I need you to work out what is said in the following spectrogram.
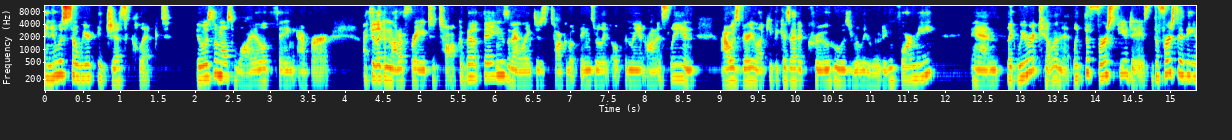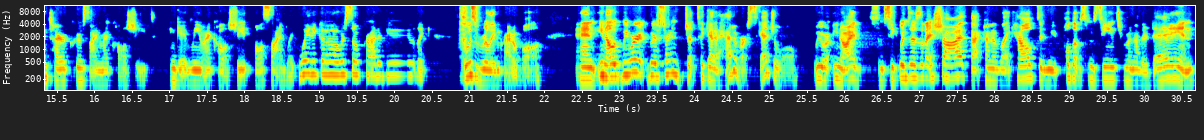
And it was so weird. It just clicked. It was the most wild thing ever. I feel like I'm not afraid to talk about things and I like to just talk about things really openly and honestly. And I was very lucky because I had a crew who was really rooting for me. And like we were killing it. Like the first few days, the first day the entire crew signed my call sheet and gave me my call sheet all signed, like, way to go. We're so proud of you. Like it was really incredible and you know we were we were starting to get ahead of our schedule. We were you know i had some sequences that i shot that kind of like helped and we pulled up some scenes from another day and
